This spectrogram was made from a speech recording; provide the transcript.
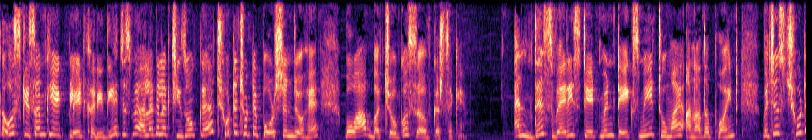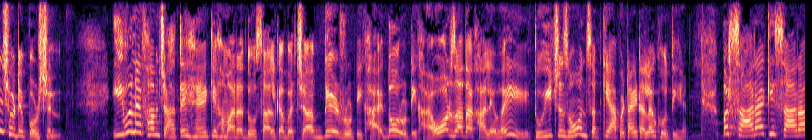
तो उस किस्म की एक प्लेट खरीदिए जिसमें अलग अलग चीज़ों के छोटे छोटे पोर्शन जो है, वो आप बच्चों को सर्व कर सकें। And this very statement takes me to my another point, which is chote chote portion. Even if हम चाहते हैं कि हमारा दो साल का बच्चा डेढ़ रोटी खाए दो रोटी खाए और ज़्यादा खा ले भाई टू ईच इज़ ओन सबकी एपेटाइट अलग होती है। पर सारा की सारा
